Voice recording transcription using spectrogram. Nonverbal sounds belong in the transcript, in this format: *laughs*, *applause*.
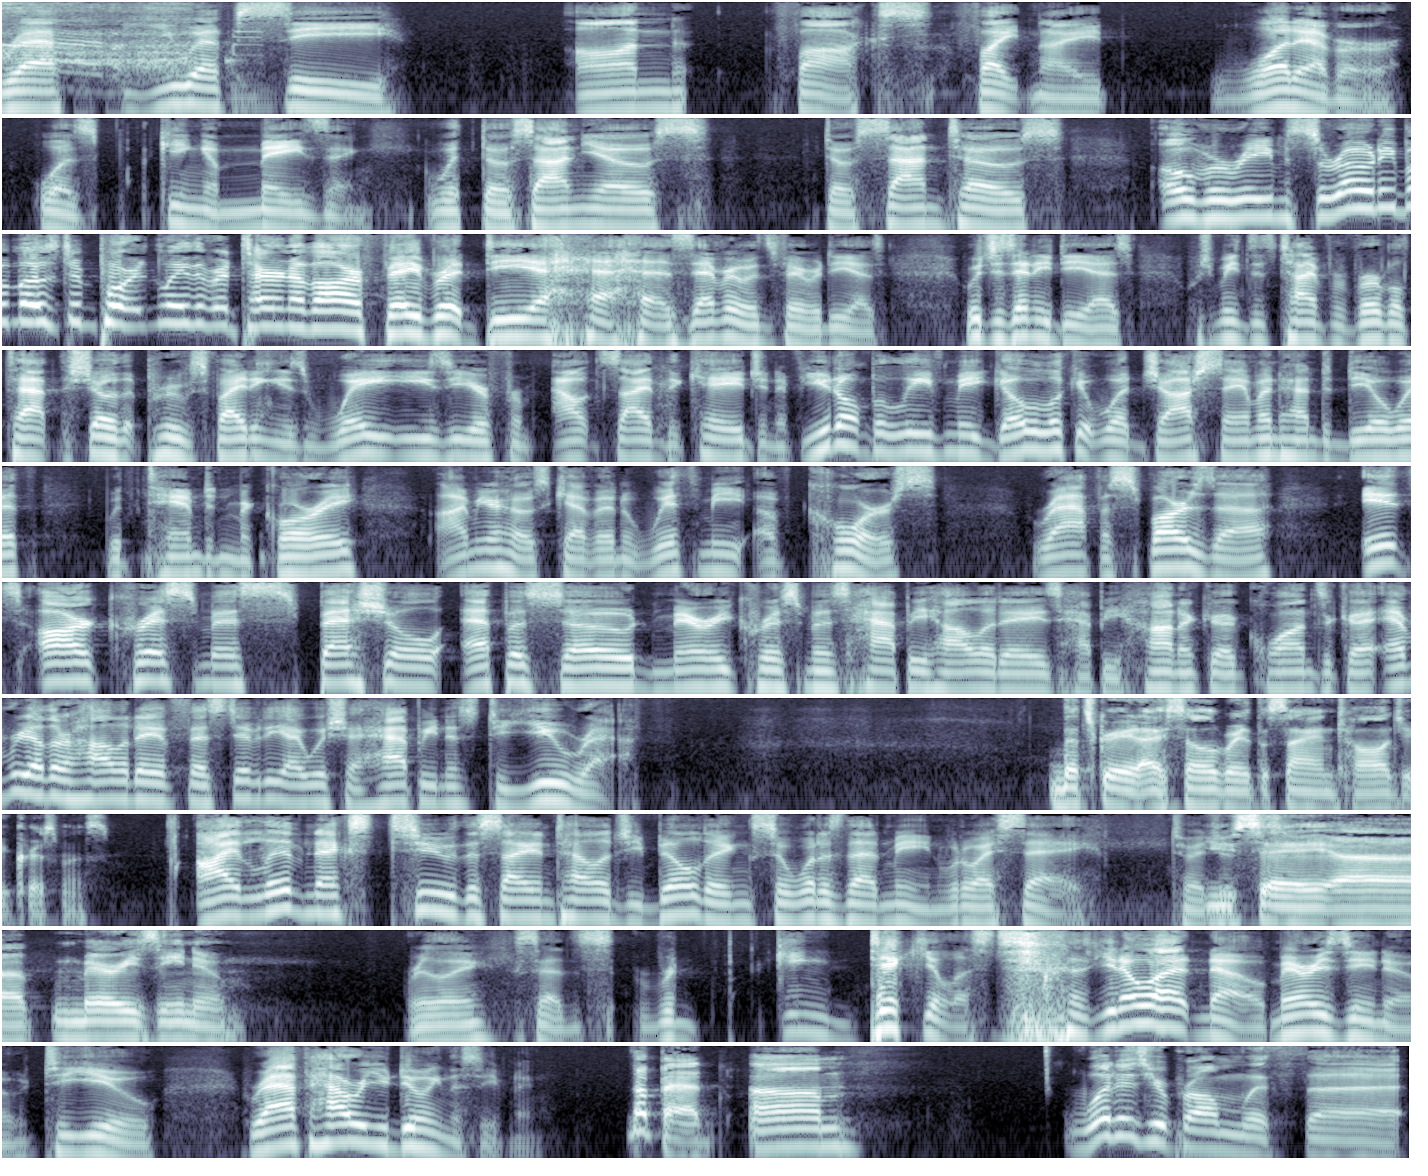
Ref UFC on Fox Fight Night, whatever, was fucking amazing with Dos Anjos, Dos Santos, Overeem Cerrone, but most importantly, the return of our favorite Diaz, *laughs* everyone's favorite Diaz, which is any Diaz, which means it's time for Verbal Tap, the show that proves fighting is way easier from outside the cage. And if you don't believe me, go look at what Josh Samman had to deal with with Tamdan McCrory. I'm your host, Kevin. With me, of course, Rafa Sparza. It's our Christmas special episode. Merry Christmas, Happy Holidays, Happy Hanukkah, Kwanzaa, every other holiday of festivity. I wish a happiness to you, Raf. That's great. I celebrate the Scientology Christmas. I live next to the Scientology building, so what does that mean? What do I say? Do I You just say uh, Merry Xenu. Really? That's ridiculous. *laughs* you know what? No, Merry Xenu to you, Raf. How are you doing this evening? Not bad. Um, what is your problem with uh,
